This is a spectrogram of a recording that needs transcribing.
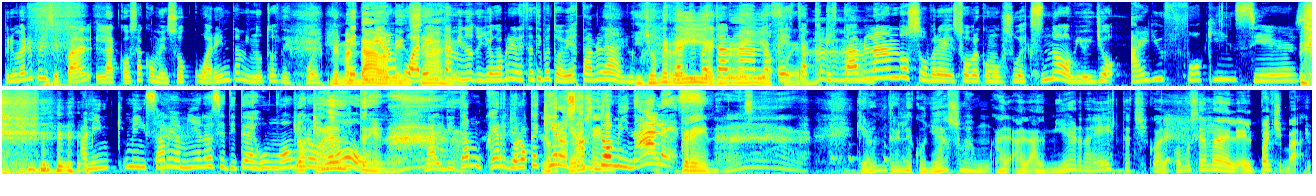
Primero y principal, la cosa comenzó 40 minutos después. Me mandaba tuvieron 40 mensajes. minutos. Yo, Gabriel, esta tipa todavía está hablando. Y yo me La tipa reía, está yo me reía hablando, está, afuera. está hablando sobre, sobre como su exnovio. Y yo, ¿Are you fucking serious? a mí me sabe a mierda si a ti te dejó un hombro Yo o quiero no. entrenar. Maldita mujer, yo lo que Lo quiero, quiero es abdominales. Entrenar. Quiero entrarle coñazos a un- al, al- al mierda esta, chico. al- ¿Cómo se llama? El, el punch bag.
